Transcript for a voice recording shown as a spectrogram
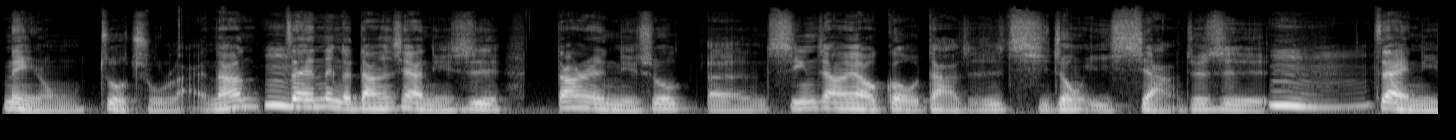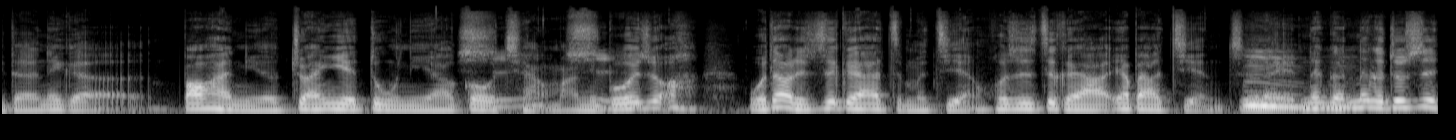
内容做出来。然后在那个当下，你是当然你说，嗯，心脏要够大，只是其中一项，就是嗯，在你的那个包含你的专业度，你要够强嘛，你不会说哦，我到底这个要怎么剪，或是这个要要不要剪之类，那个那个就是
